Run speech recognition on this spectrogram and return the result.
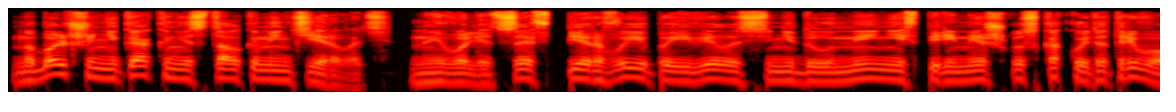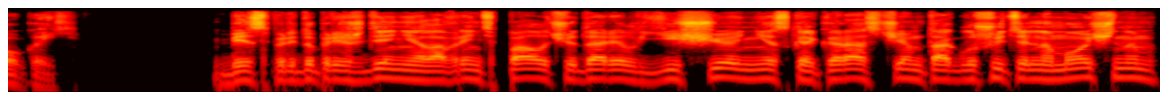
но больше никак не стал комментировать. На его лице впервые появилось недоумение вперемешку с какой-то тревогой. Без предупреждения Лаврентий Павлович ударил еще несколько раз чем-то оглушительно мощным,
